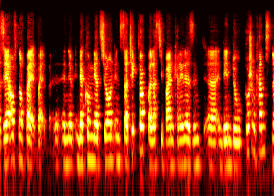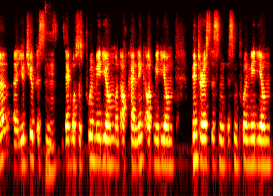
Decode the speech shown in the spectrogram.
sehr oft noch bei, bei in, in, der Kombination Insta-TikTok, weil das die beiden Kanäle sind, äh, in denen du pushen kannst. Ne? Äh, YouTube ist ein mhm. sehr großes Pool-Medium und auch kein Link-Out-Medium. Pinterest ist ein, ist ein Pool-Medium.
